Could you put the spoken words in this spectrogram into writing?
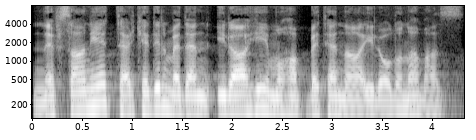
Nefsaniyet terk edilmeden ilahi muhabbete nail olunamaz.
